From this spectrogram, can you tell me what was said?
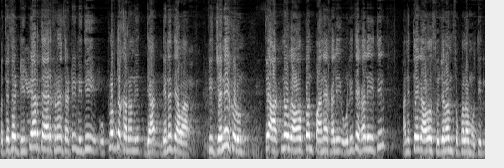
पण त्याचा डीपीआर तयार करण्यासाठी निधी उपलब्ध करण्या द्या- देण्यात यावा की जेणेकरून ते आठ नऊ गावं पण पाण्याखाली ओलितेखाली येतील आणि ते गावं सुजलाम सुफलाम होतील.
